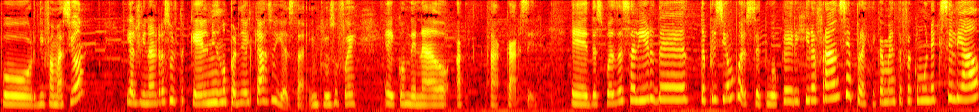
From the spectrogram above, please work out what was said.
por difamación y al final resulta que él mismo perdió el caso y hasta incluso fue eh, condenado a, cárcel. Eh, después de salir de, prisión, pues se tuvo que dirigir a Francia, prácticamente fue como un exiliado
